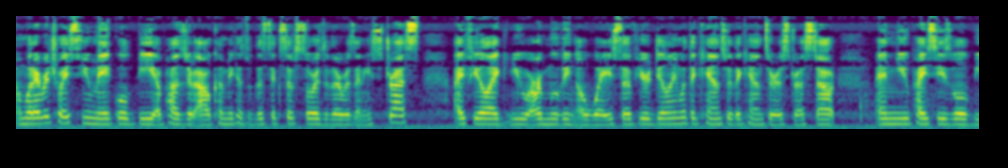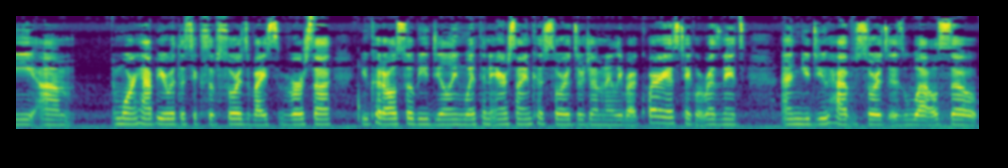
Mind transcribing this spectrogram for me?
And whatever choice you make will be a positive outcome because with the Six of Swords, if there was any stress, I feel like you are moving away. So if you're dealing with a Cancer, the Cancer is stressed out and you Pisces will be um, more happier with the Six of Swords, vice versa. You could also be dealing with an air sign because swords are Gemini, Libra, Aquarius. Take what resonates. And you do have swords as well. So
